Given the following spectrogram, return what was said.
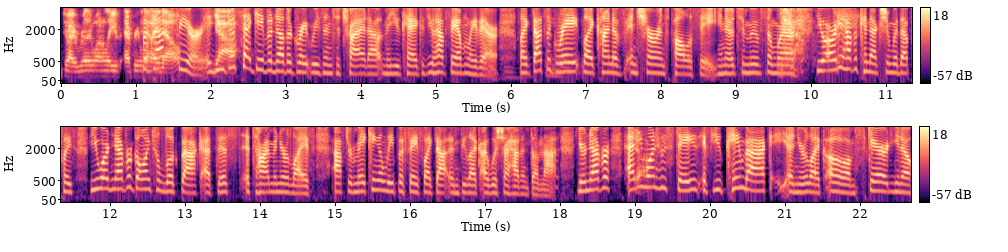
Do I really want to leave everyone But that's fear. You just said gave another great reason to try it out in the UK because you have family there. Like that's a Mm-hmm. great like kind of insurance policy, you know, to move somewhere. You already have a connection with that place. You are never going to look back at this uh, time in your life after making a leap of faith like that and be like, I wish I hadn't done that. You're never anyone who stays. If you came back and you're like, oh, I'm scared, you know,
